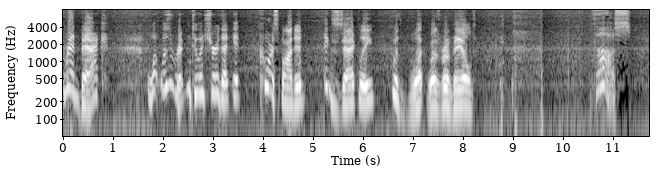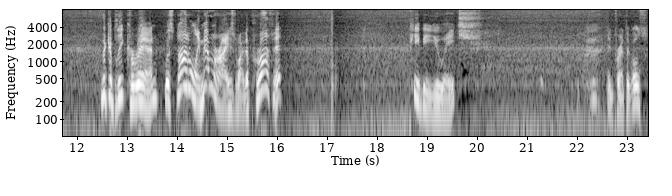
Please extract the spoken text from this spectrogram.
read back what was written to ensure that it corresponded exactly with what was revealed. Thus, the complete Quran was not only memorized by the Prophet, PBUH, in parentheses,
